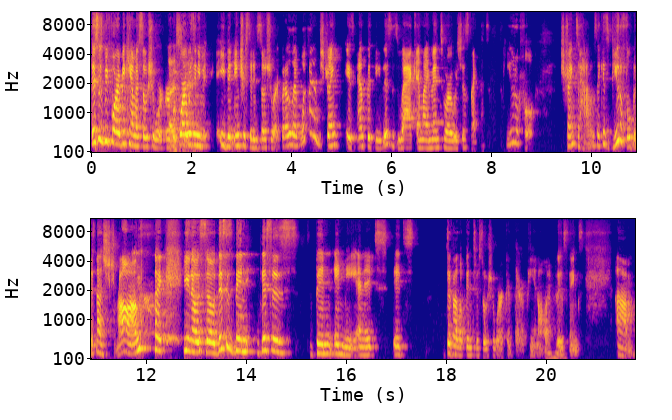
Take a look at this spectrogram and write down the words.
This was before I became a social worker, I before I, wasn't even even interested in social work. But I was like, what kind of strength is empathy? This is whack. And my mentor was just like, that's beautiful strength to have. I was like, it's beautiful, but it's not strong. like, you know, so this has been this has been in me and it's it's developed into social work and therapy and all of Mhm. those things. Um,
